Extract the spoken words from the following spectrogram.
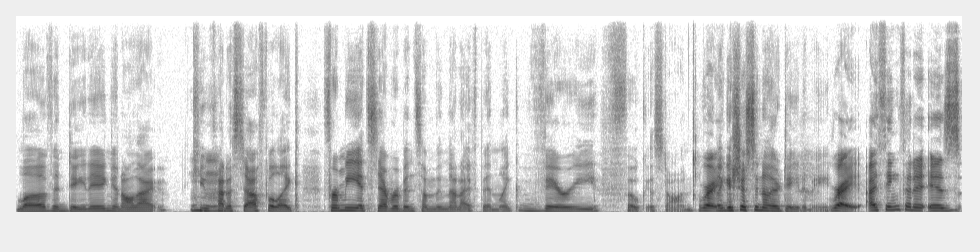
love and dating and all that cute Mm-hmm. kind of stuff. But like for me, it's never been something that I've been like very focused on. Right. Like it's just another day to me. Right. I think that it is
